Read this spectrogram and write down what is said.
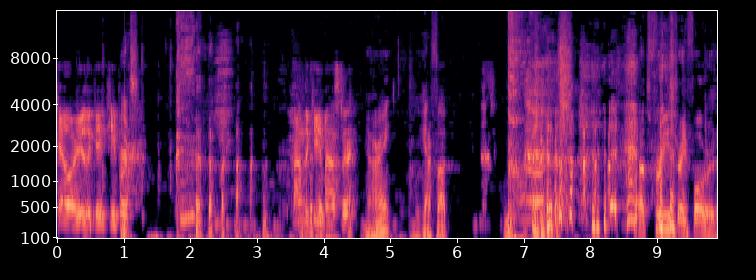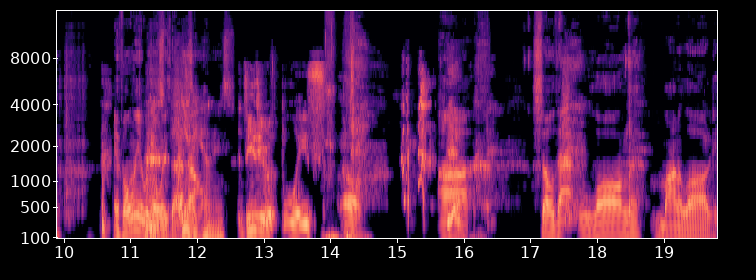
Kayla, are you the gatekeeper? Yes. I'm the key master. All right, we gotta fuck. That's pretty straightforward. If only it was always that. Easy. way. I mean, it's- It's easier with boys. Oh. Uh, so that long monologue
